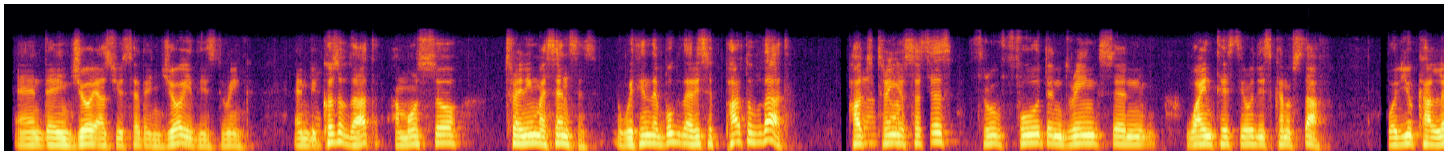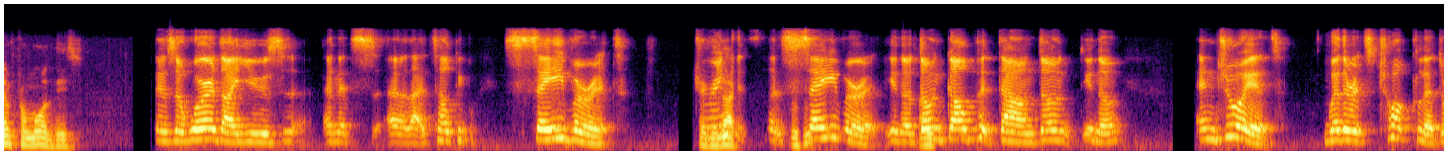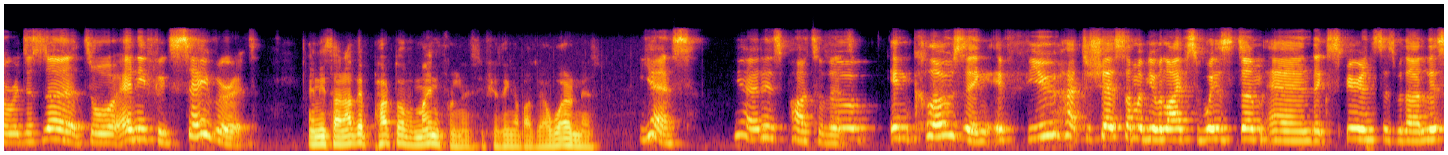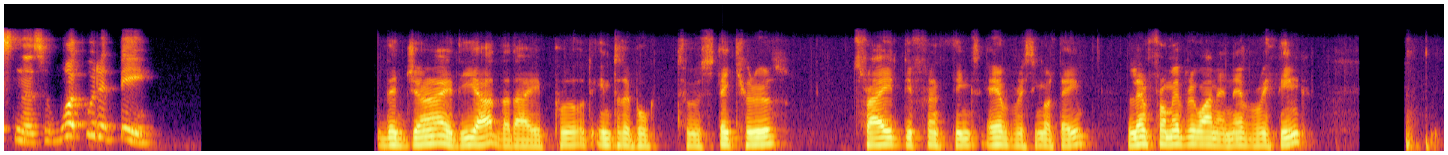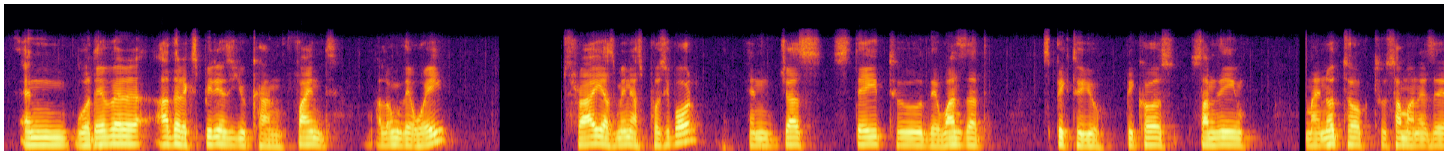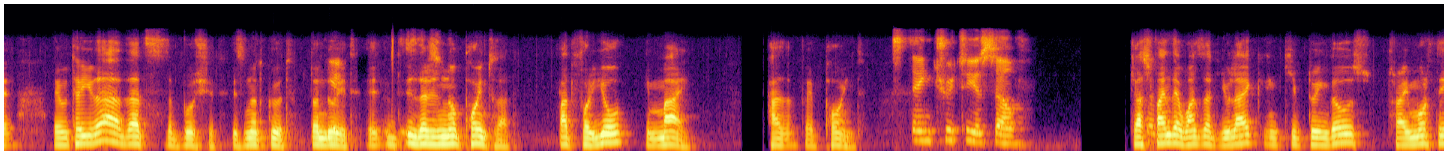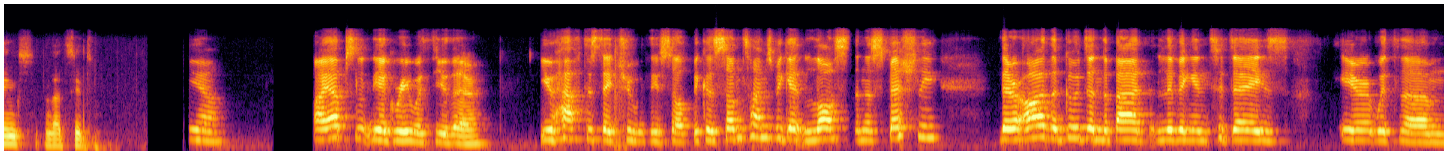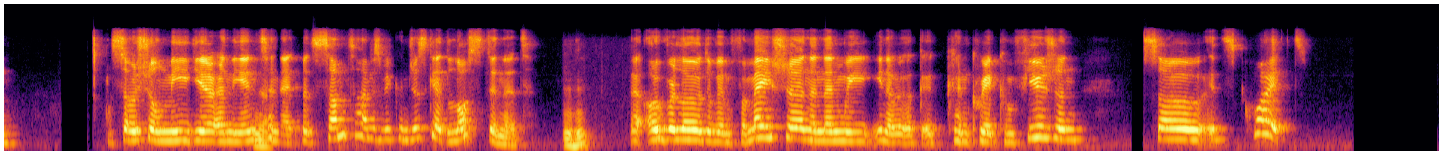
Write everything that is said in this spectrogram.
and enjoy, as you said, enjoy this drink. And Yeah. because of that, I'm also training my senses. Within the book, there is a part of that. How to train your senses through food and drinks and wine tasting, all this kind of stuff. What you can learn from all this. There's a word I use, and it's uh, I tell people savor it. Drink Exact- it, Mm-hmm. savor it. You know, don't gulp it down. Don't you know? Enjoy it. Whether it's chocolate or a dessert or any food, savor it. And it's another part of mindfulness, if you think about the awareness. Yes. Yeah, it is part of it. So, in closing, if you had to share some of your life's wisdom and experiences with our listeners, what would it be? The general idea that I put into the book to stay curious, try different things every single day, learn from everyone and everything, and whatever other experience you can find along the way, try as many as possible and just stay to the ones that speak to you because something might not talk to someone as a they will tell you that that's the bullshit. It's not good. Don't do it. It- it- There is no point to that. But for you, it might have a point. Staying true to yourself. Just find the ones that you like and keep doing those. Try more things, and that's it. Yeah. I absolutely agree with you there. You have to stay true with yourself because sometimes we get lost, and especially there are the good and the bad living in today's era with um, social media and the internet, but sometimes we can just get lost in it. Mhm. The overload of information, and then we, you know, it- it can create confusion. So it's quite,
